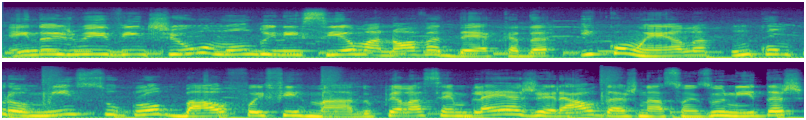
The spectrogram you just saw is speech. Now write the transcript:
Em 2021, o mundo inicia uma nova década e, com ela, um compromisso global foi firmado pela Assembleia Geral das Nações Unidas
